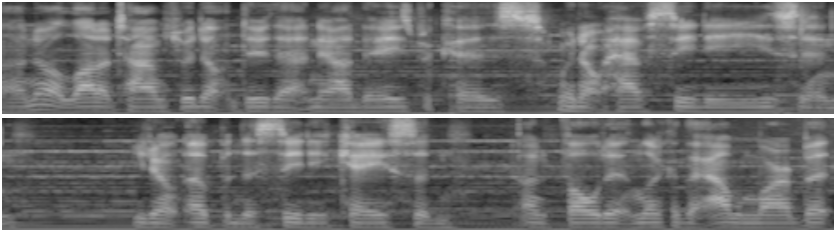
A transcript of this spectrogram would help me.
I know a lot of times we don't do that nowadays because we don't have CDs and you don't open the CD case and unfold it and look at the album art. But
